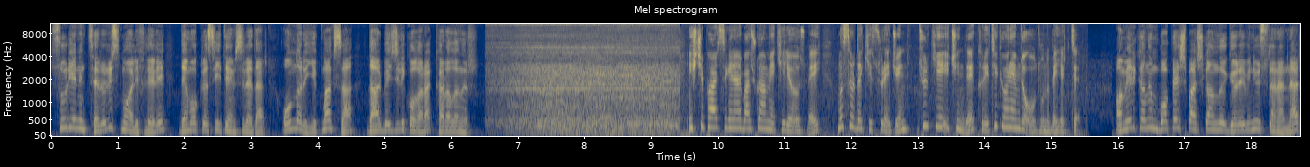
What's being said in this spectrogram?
Suriye'nin terörist muhalifleri demokrasiyi temsil eder. Onları yıkmaksa darbecilik olarak karalanır. İşçi Partisi Genel Başkan Vekili Özbey, Mısır'daki sürecin Türkiye için de kritik önemde olduğunu belirtti. Amerika'nın BOPEŞ başkanlığı görevini üstlenenler,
